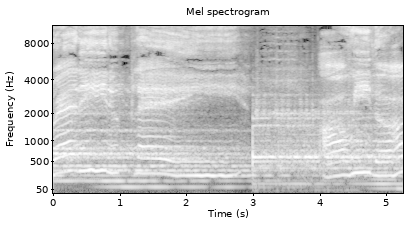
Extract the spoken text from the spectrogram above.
ready to play? Are we the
